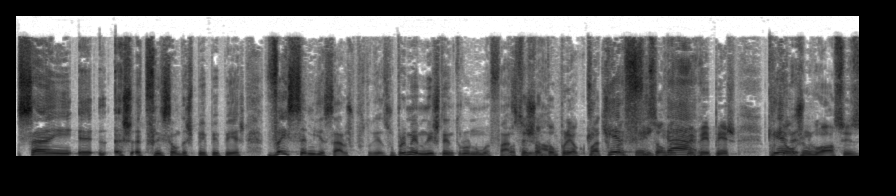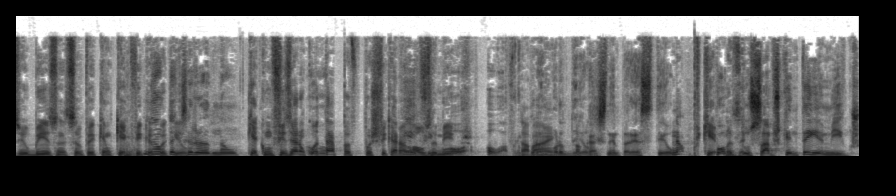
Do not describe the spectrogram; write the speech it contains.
sem eh, a, a definição das PPPs, veio-se ameaçar os portugueses. O Primeiro-Ministro entrou numa fase Vocês só estão preocupados que com a definição ficar- das PPPs, porque quer- é os negócios e o business, a ver quem é que fica Não, com tem que aquilo. ser, não. Que é como fizeram com a Oh. TAP, depois ficaram Quem lá os amigos. Oh, oh Álvaro, Tá por bem, amor de Deus, ok. isso nem parece teu. Não, porque- Como mas é- tu sabes, quem tem amigos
